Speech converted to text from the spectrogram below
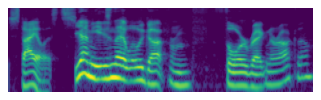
stylists. Yeah, I mean, isn't that what we got from Thor Ragnarok, though?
